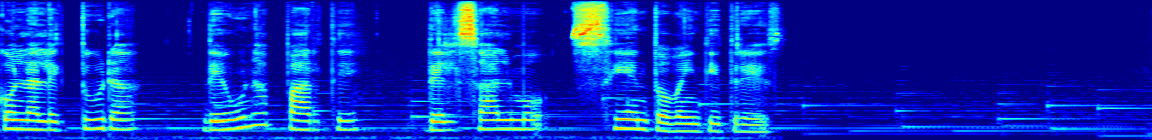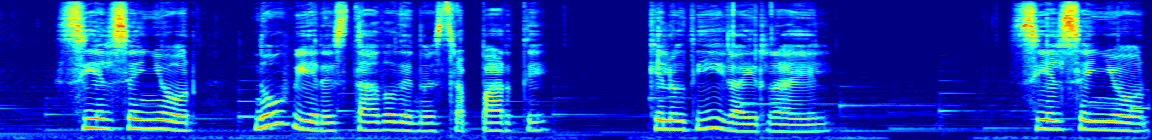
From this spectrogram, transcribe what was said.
con la lectura de una parte del Salmo 123. Si el Señor no hubiera estado de nuestra parte, que lo diga Israel. Si el Señor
